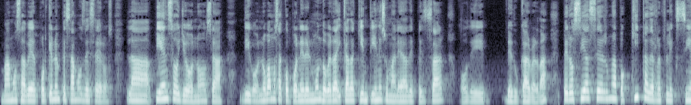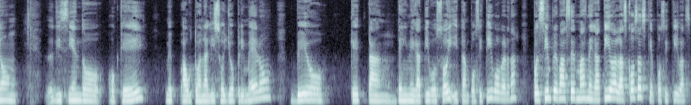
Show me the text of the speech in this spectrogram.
vamos a ver, ¿por qué no empezamos de ceros? La pienso yo, ¿no? O sea, digo, no vamos a componer el mundo, ¿verdad? Y cada quien tiene su manera de pensar o de, de educar, ¿verdad? Pero sí hacer una poquita de reflexión eh, diciendo, ok, me autoanalizo yo primero, veo qué tan, tan negativo soy y tan positivo, ¿verdad? Pues siempre va a ser más negativa las cosas que positivas.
